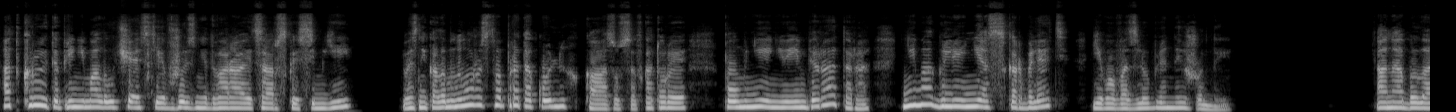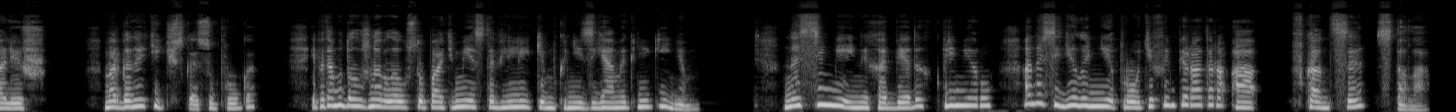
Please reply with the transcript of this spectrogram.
открыто принимала участие в жизни двора и царской семьи, возникало множество протокольных казусов, которые, по мнению императора, не могли не оскорблять его возлюбленной жены. Она была лишь марганетическая супруга, и потому должна была уступать место великим князьям и княгиням. На семейных обедах, к примеру, она сидела не против императора, а в конце стола.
